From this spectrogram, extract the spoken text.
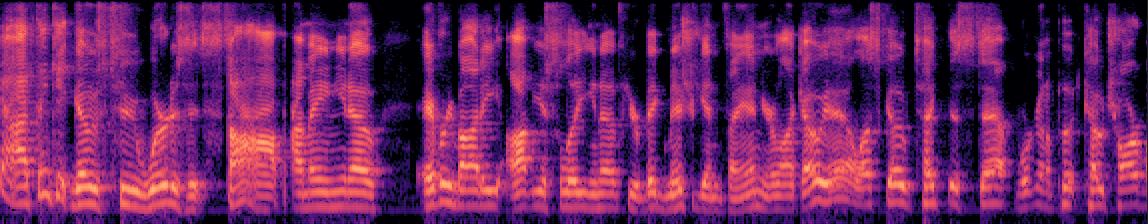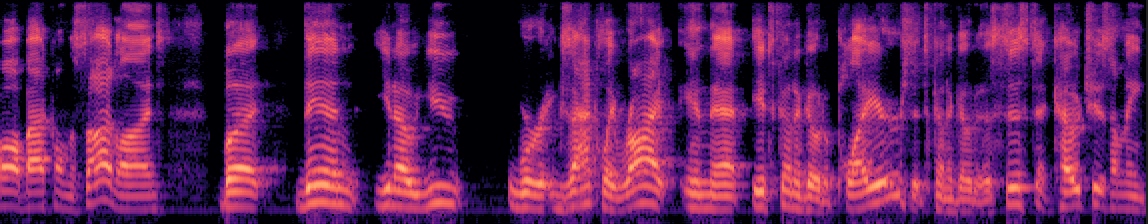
Yeah, I think it goes to where does it stop? I mean, you know, everybody obviously, you know, if you're a big Michigan fan, you're like, oh yeah, let's go take this step. We're going to put Coach Harbaugh back on the sidelines. But then, you know, you were exactly right in that it's going to go to players, it's going to go to assistant coaches. I mean,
